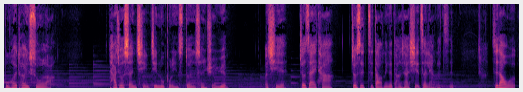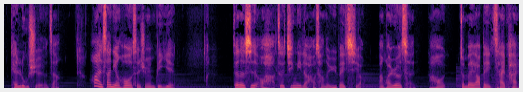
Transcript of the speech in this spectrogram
不会退缩了。他就申请进入普林斯顿神学院。而且就在他就是知道那个当下写这两个字，知道我可以入学了。这样，后来三年后神学院毕业，真的是哇，这经历了好长的预备期哦，满怀热忱，然后准备要被差派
